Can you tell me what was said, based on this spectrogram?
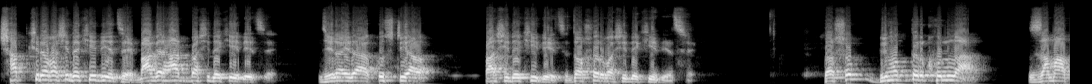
সাতক্ষীরাবাসী দেখিয়ে দিয়েছে, বাগেরহাটবাসী দেখিয়ে দিয়েছে ঝিনাইদা কুষ্টিয়া বাসী দেখিয়ে দিয়েছে দশরবাসী দেখিয়ে দিয়েছে। দর্শক, বৃহত্তর খুলনা জামাত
